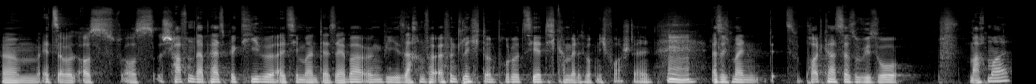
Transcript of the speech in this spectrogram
Ähm, jetzt aber aus, aus schaffender Perspektive, als jemand, der selber irgendwie Sachen veröffentlicht und produziert, ich kann mir das überhaupt nicht vorstellen. Mhm. Also ich meine, Podcaster sowieso, pff, mach mal.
